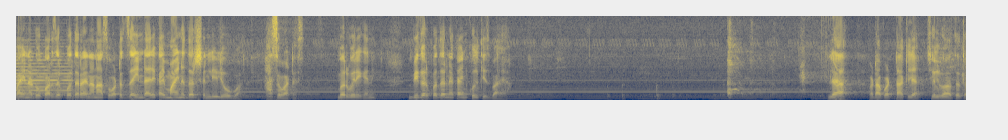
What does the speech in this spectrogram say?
बाईना डोक्यावर जर पदर आहे ना असं वाटत जाईन डायरेक्ट काही मायनं दर्शन लिहिले हो बा. असं वाटस बरोबर आहे का नाही? बिगर पदरने काही खुलतीस बाया. ल्या. फटाफट टाकल्या चिलगावात तर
